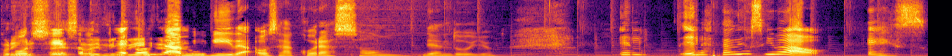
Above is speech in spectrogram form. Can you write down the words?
princesa Porque de mi vida. O sea, mi vida, o sea, corazón de Andullo. El, el estadio Cibao es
